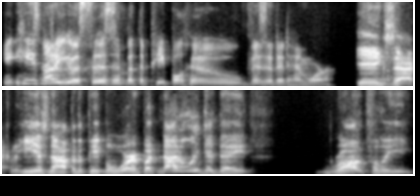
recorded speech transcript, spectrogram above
He's not a U.S. citizen, but the people who visited him were. Exactly. He is not, but the people were. But not only did they wrongfully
